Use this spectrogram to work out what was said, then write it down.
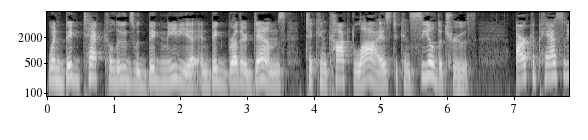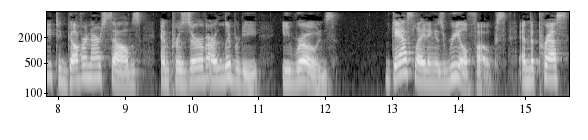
when big tech colludes with big media and big brother Dems to concoct lies to conceal the truth, our capacity to govern ourselves and preserve our liberty erodes. Gaslighting is real, folks, and the press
